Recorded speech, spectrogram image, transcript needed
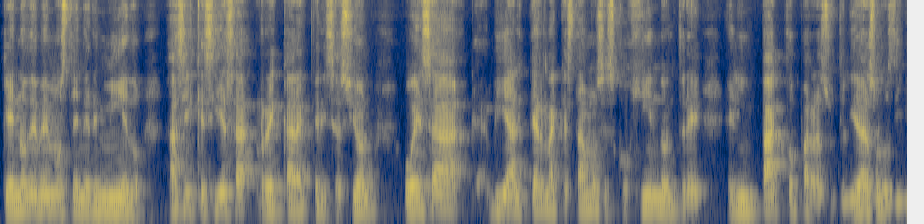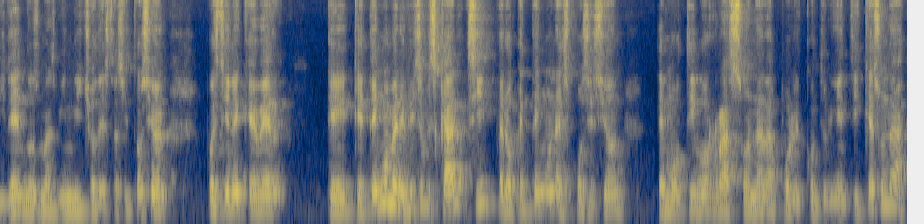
que no debemos tener miedo. Así que si esa recaracterización o esa vía alterna que estamos escogiendo entre el impacto para las utilidades o los dividendos, más bien dicho, de esta situación, pues tiene que ver que, que tenga un beneficio fiscal, sí, pero que tenga una exposición de motivo razonada por el contribuyente. ¿Y qué es una,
